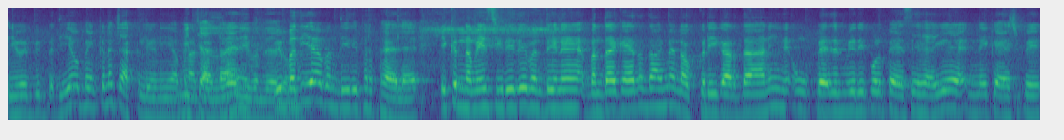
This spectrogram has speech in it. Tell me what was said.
ਜਿਵੇਂ ਵੀ ਵਧੀਆ ਉਹ ਬੈਂਕ ਨੇ ਚੱਕ ਲੈਣੀ ਆ ਆਪਣਾ ਚੱਲ ਰਿਹਾ ਜੀ ਬੰਦੇ ਵੀ ਵਧੀਆ ਬੰਦੀ ਦੀ ਪ੍ਰੋਫਾਈਲ ਹੈ ਇੱਕ ਨਵੇਂ ਸਿਰੇ ਦੇ ਬੰਦੇ ਨੇ ਬੰਦਾ ਕਹਿ ਦਿੰਦਾ ਮੈਂ ਨੌਕਰੀ ਕਰਦਾ ਨਹੀਂ ਪੈਸੇ- ਮੇਰੇ ਕੋਲ ਪੈਸੇ ਹੈਗੇ ਇੰਨੇ ਕੈਸ਼ ਪੇ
